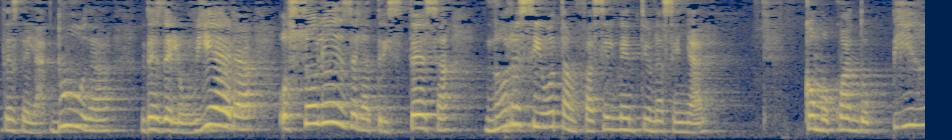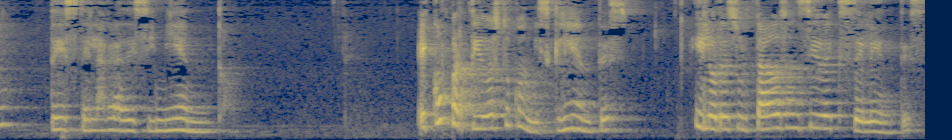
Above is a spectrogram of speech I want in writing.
desde la duda, desde el hubiera o solo desde la tristeza, no recibo tan fácilmente una señal, como cuando pido desde el agradecimiento. He compartido esto con mis clientes y los resultados han sido excelentes.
